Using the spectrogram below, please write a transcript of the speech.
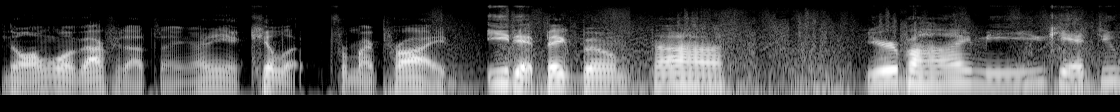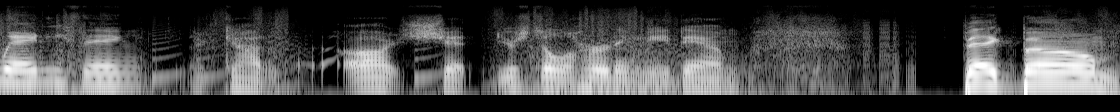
No, I'm going back for that thing. I need to kill it for my pride. Eat it, big boom. Haha. You're behind me. You can't do anything. God. Oh, shit. You're still hurting me. Damn. Big boom.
